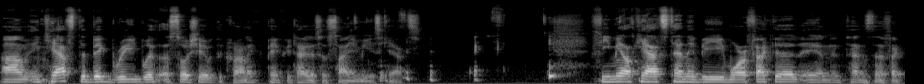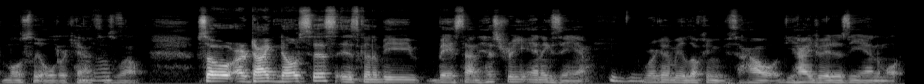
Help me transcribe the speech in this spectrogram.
Um, in cats, the big breed with associated with the chronic pancreatitis is Siamese cats. Female cats tend to be more affected, and it tends to affect mostly older cats as well. So our diagnosis is going to be based on history and exam. We're going to be looking how dehydrated is the animal.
